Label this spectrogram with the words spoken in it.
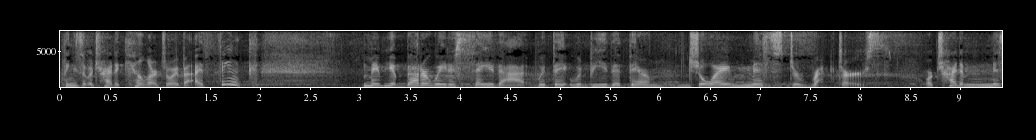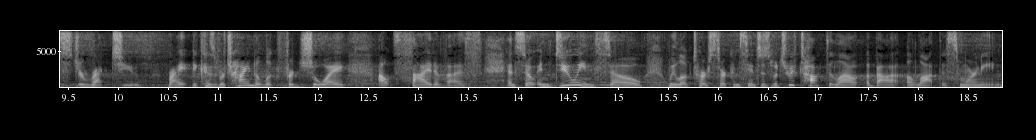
things that would try to kill our joy. But I think maybe a better way to say that would, they, would be that they're joy misdirectors or try to misdirect you, right? Because we're trying to look for joy outside of us. And so in doing so, we look to our circumstances, which we've talked a lot about a lot this morning.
